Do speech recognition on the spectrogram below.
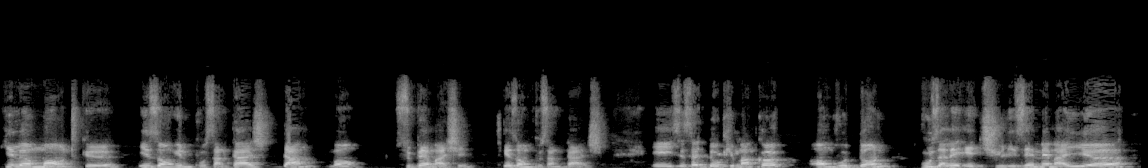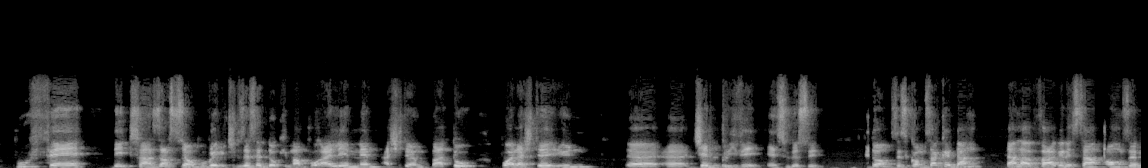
qui leur montre qu'ils ont un pourcentage dans mon supermarché. Ils ont un pourcentage. Et c'est ce document qu'on vous donne, vous allez utiliser même ailleurs pour faire des transactions, vous pouvez utiliser ce document pour aller même acheter un bateau, pour aller acheter une euh, euh, jet privé, ainsi de suite. Donc, c'est comme ça que dans, dans la vague de 111 000,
